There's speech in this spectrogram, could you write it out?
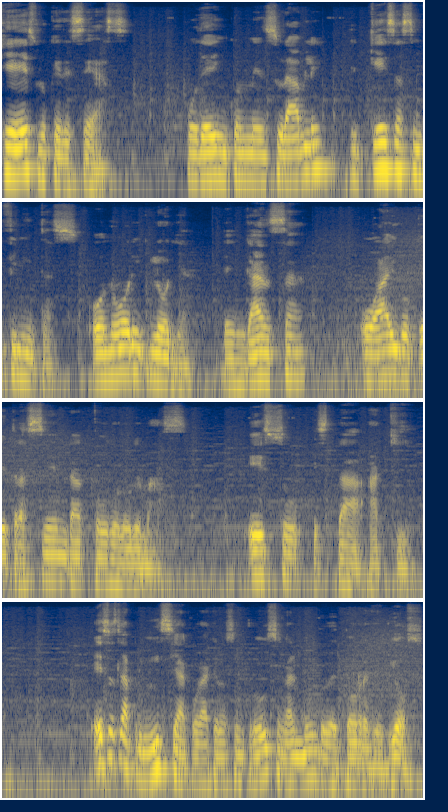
¿Qué es lo que deseas? ¿Poder inconmensurable? ¿Riquezas infinitas? ¿Honor y gloria? ¿Venganza? ¿O algo que trascienda todo lo demás? Eso está aquí. Esa es la primicia con la que nos introducen al mundo de Torre de Dios,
